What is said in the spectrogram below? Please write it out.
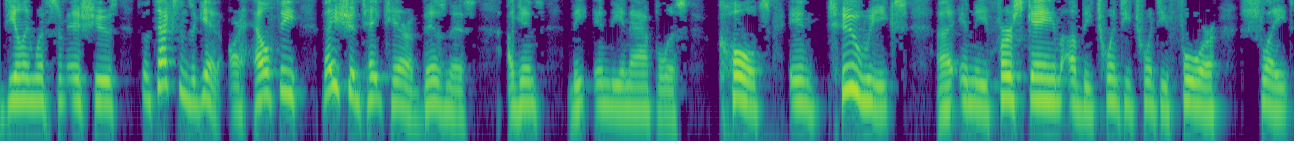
dealing with some issues. So the Texans, again, are healthy. They should take care of business against the Indianapolis Colts in two weeks uh, in the first game of the 2024 slate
